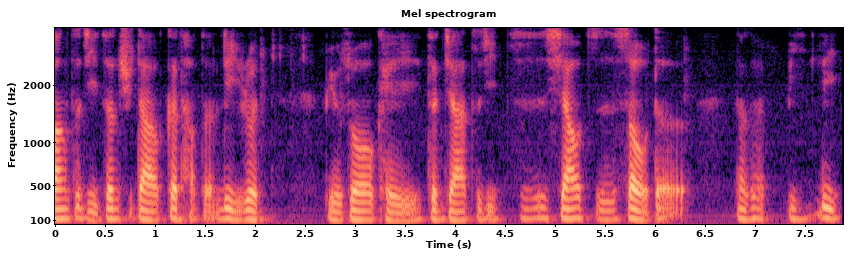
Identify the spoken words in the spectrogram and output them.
帮自己争取到更好的利润，比如说可以增加自己直销直售的那个比例，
